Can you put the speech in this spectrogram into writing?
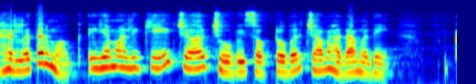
ठरलं तर मग. या मालिकेच्या चोवीस ऑक्टोबरच्या भागामध्ये.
